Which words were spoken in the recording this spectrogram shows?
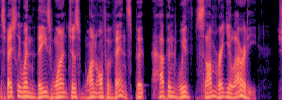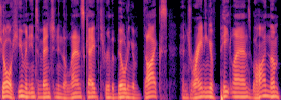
Especially when these weren't just one off events, but happened with some regularity. Sure, human intervention in the landscape through the building of dikes and draining of peatlands behind them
